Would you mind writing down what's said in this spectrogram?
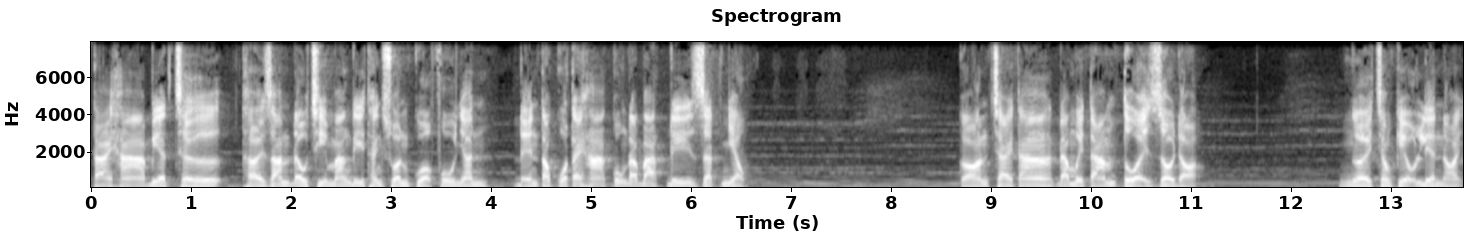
Tại hạ biết chứ, Thời gian đâu chỉ mang đi thanh xuân của phu nhân, Đến tóc của tại hạ cũng đã bạc đi rất nhiều. Còn trai ta đã 18 tuổi rồi đó. Người trong kiệu liền nói,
